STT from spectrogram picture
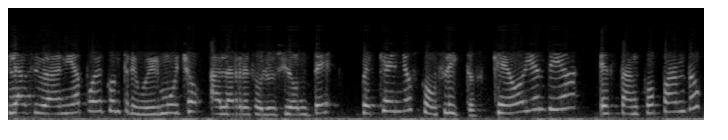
La ciudadanía puede contribuir mucho a la resolución de pequeños conflictos que hoy en día están copando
